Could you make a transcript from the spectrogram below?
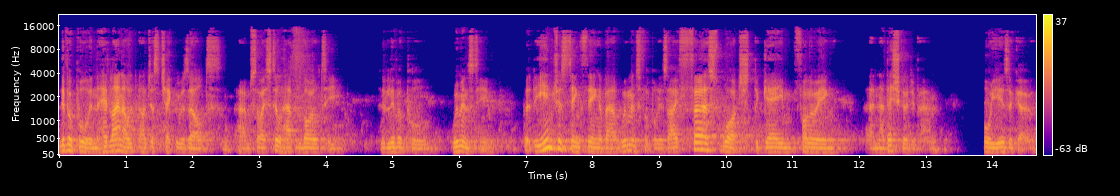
Liverpool in the headline, I'll, I'll just check the results. Um, so I still have loyalty to Liverpool women's team. But the interesting thing about women's football is I first watched the game following uh, Nadeshiko Japan four years ago.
